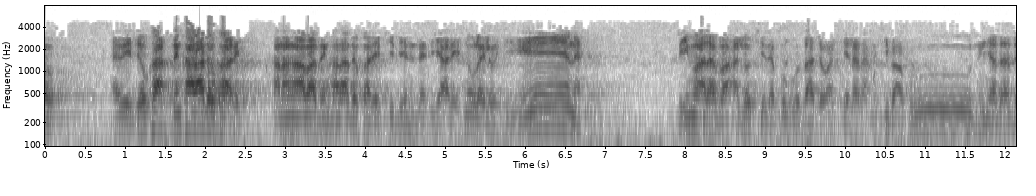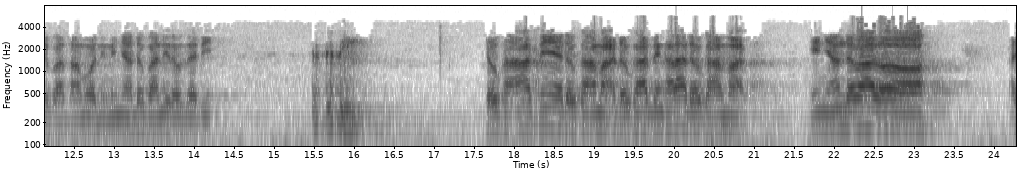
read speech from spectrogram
တ်အဲဒီဒုက္ခသင်္ခါရဒုက္ခတွေခန္ဓာ၅ပါးသင်္ခါရဒုက္ခတွေဖြစ်ပြနေတဲ့တရားတွေနှုတ်လိုက်လို့ရှိရင်တဲ့ဒီမှာတော့အလုတ်ဖြစ်တဲ့ပုဂ္ဂိုလ်သတ္တဝါဖြစ်လာတာမရှိပါဘူး။ညတဒုက္ခသံမောတိနိညာဒုက္ခនិရောဓတိ ဒုက္ခအဆင်းရဲဒုက္ခမှဒုက္ခသင်္ခါရဒုက္ခမှအញ្ញံတပါသောအ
